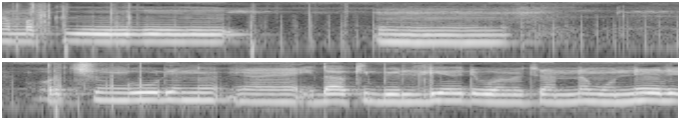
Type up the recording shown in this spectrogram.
നമുക്ക് കുറച്ചും കൂടി ഒന്ന് ഇതാക്കി ബിൽഡ് ചെയ്തിട്ട് പോകുന്ന വെച്ചാൽ എന്റെ മുന്നേ ഒരു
